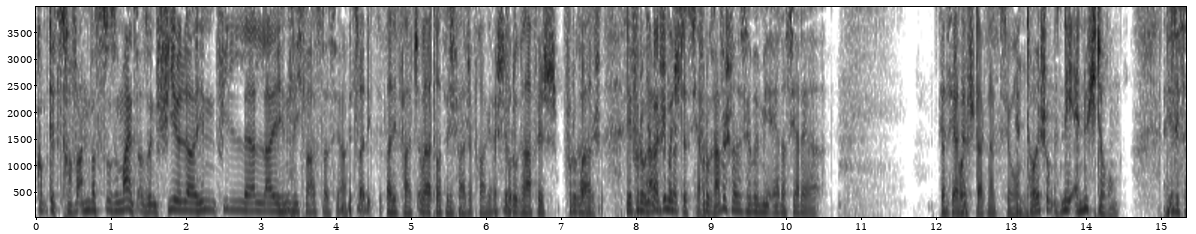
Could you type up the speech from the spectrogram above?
Kommt jetzt drauf an, was du so meinst. Also in vielerlei, vielerlei Hinsicht war es das, ja. Das war die, war die falsche, aber trotzdem die falsche Frage. Ja, fotografisch. Fotografisch. Nee, fotografisch, ja, war das, Jahr. fotografisch war das ja bei mir eher das Jahr der das Jahr der Stagnation. Enttäuschung, nee, Ernüchterung. Dieses,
